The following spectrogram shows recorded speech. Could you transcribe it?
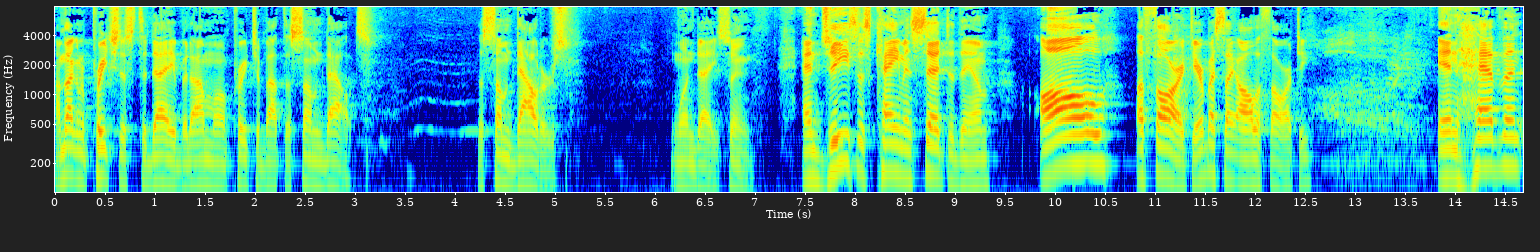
I'm not going to preach this today, but I'm going to preach about the some doubts, the some doubters one day soon. And Jesus came and said to them, All authority, everybody say all authority in heaven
